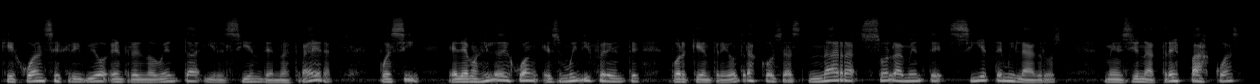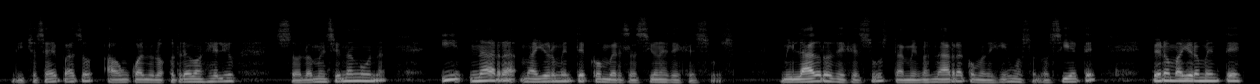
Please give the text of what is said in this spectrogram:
que Juan se escribió entre el 90 y el 100 de nuestra era. Pues sí, el Evangelio de Juan es muy diferente porque, entre otras cosas, narra solamente siete milagros, menciona tres Pascuas, dicho sea de paso, aun cuando los otros evangelios solo mencionan una, y narra mayormente conversaciones de Jesús. Milagros de Jesús también los narra, como dijimos, solo siete, pero mayormente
